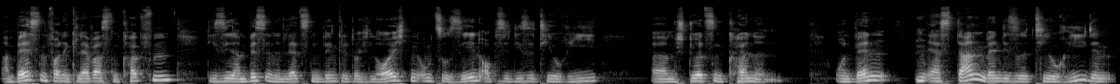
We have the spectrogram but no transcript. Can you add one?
Am besten von den cleversten Köpfen, die sie dann bis in den letzten Winkel durchleuchten, um zu sehen, ob sie diese Theorie ähm, stürzen können. Und wenn erst dann, wenn diese Theorie dem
